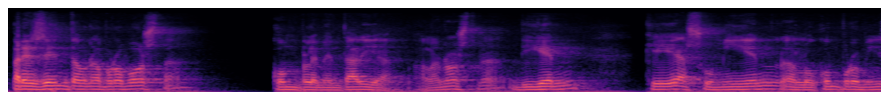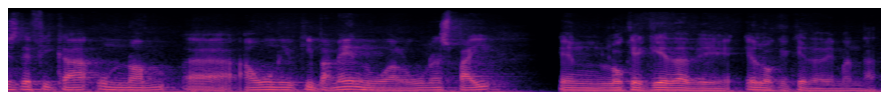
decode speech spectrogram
presenta una proposta complementària a la nostra dient que assumien el compromís de ficar un nom eh, a un equipament o a algun espai en el que queda de, en lo que queda de mandat.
